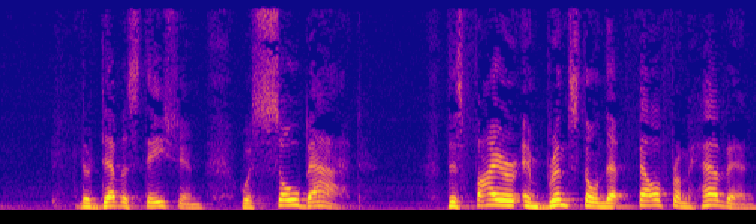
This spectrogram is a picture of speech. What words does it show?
their devastation was so bad. This fire and brimstone that fell from heaven,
